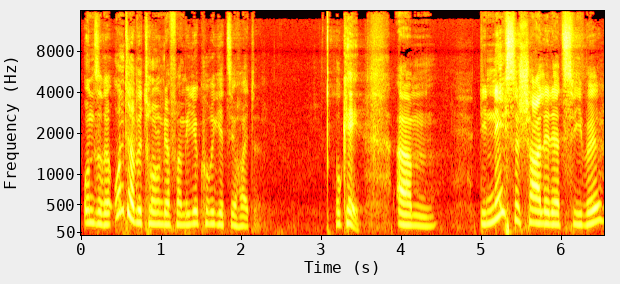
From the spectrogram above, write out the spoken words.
Unsere Unterbetonung der Familie korrigiert sie heute. Okay, ähm, die nächste Schale der Zwiebel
